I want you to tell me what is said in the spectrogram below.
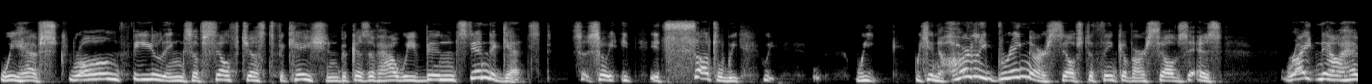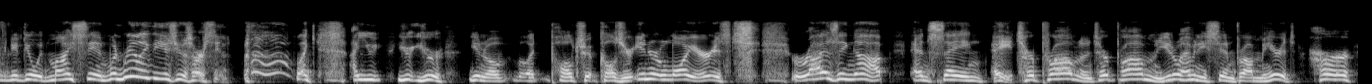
we have strong feelings of self justification because of how we've been sinned against. So, so it, it's subtle. We, we, we, we can hardly bring ourselves to think of ourselves as right now having to deal with my sin when really the issue is her sin. like you, you're, you're, you know, what Paul Tripp calls your inner lawyer is rising up and saying, "Hey, it's her problem. It's her problem. You don't have any sin problem here. It's her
